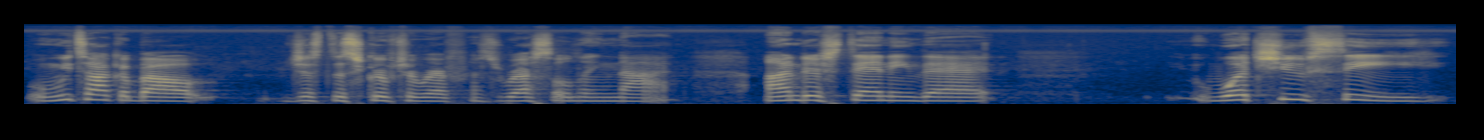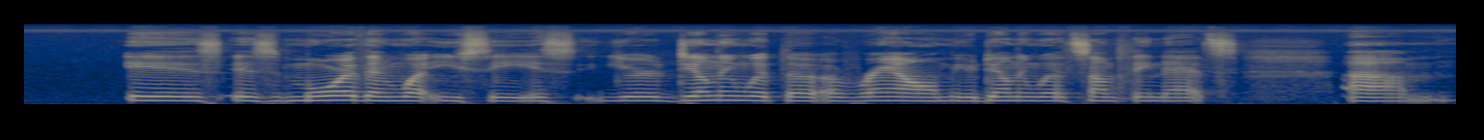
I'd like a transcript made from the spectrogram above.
when we talk about just the scripture reference, wrestling not, understanding that what you see is is more than what you see. Is you're dealing with a, a realm, you're dealing with something that's um,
